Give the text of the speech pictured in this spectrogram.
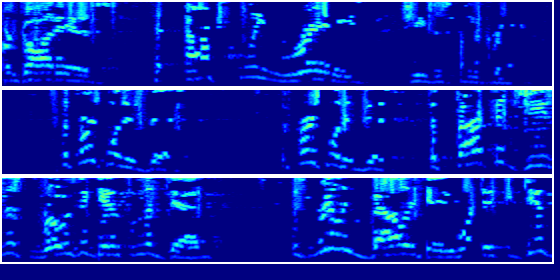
our God is, to actually raise Jesus from the grave. So the first one is this. The first one is this. The fact that Jesus rose again from the dead is really validating what it, gives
